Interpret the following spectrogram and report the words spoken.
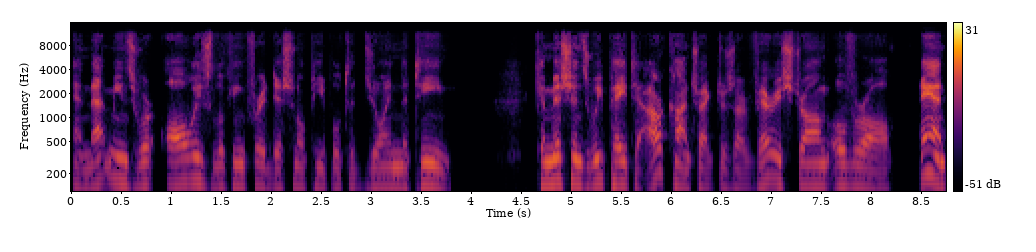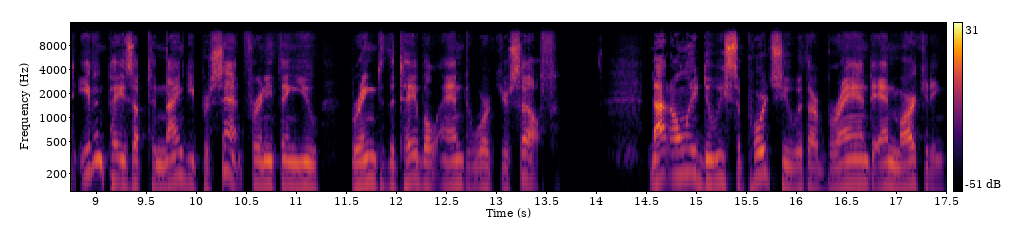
and that means we're always looking for additional people to join the team commissions we pay to our contractors are very strong overall and even pays up to 90% for anything you bring to the table and work yourself. Not only do we support you with our brand and marketing,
